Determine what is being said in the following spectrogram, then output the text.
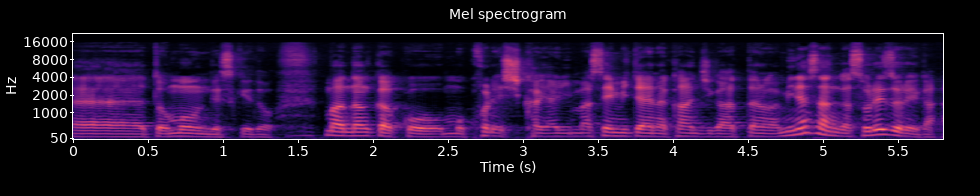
えー、と思うんですけど、まあなんかこう、もうこれしかやりませんみたいな感じがあったのが、皆さんがそれぞれが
